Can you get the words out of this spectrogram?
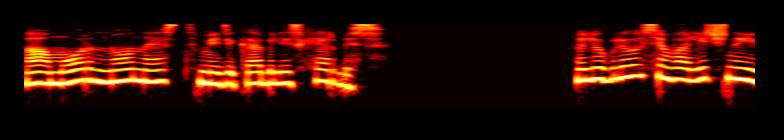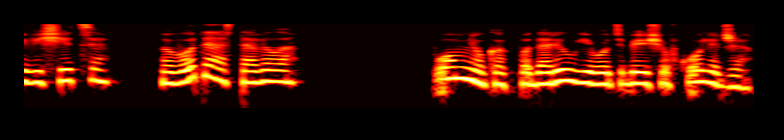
«Amor non est medicabilis herbis». Люблю символичные вещицы, вот и оставила. Помню, как подарил его тебе еще в колледже,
